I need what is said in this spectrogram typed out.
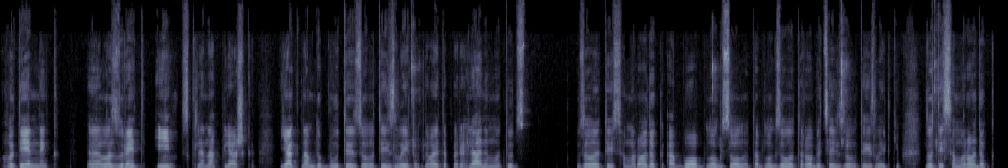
годинник, е, лазурит і скляна пляшка. Як нам добути золотий злиток? Давайте переглянемо. Тут золотий самородок або блок золота. Блок золота робиться із золотих злитків. Золотий самородок,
